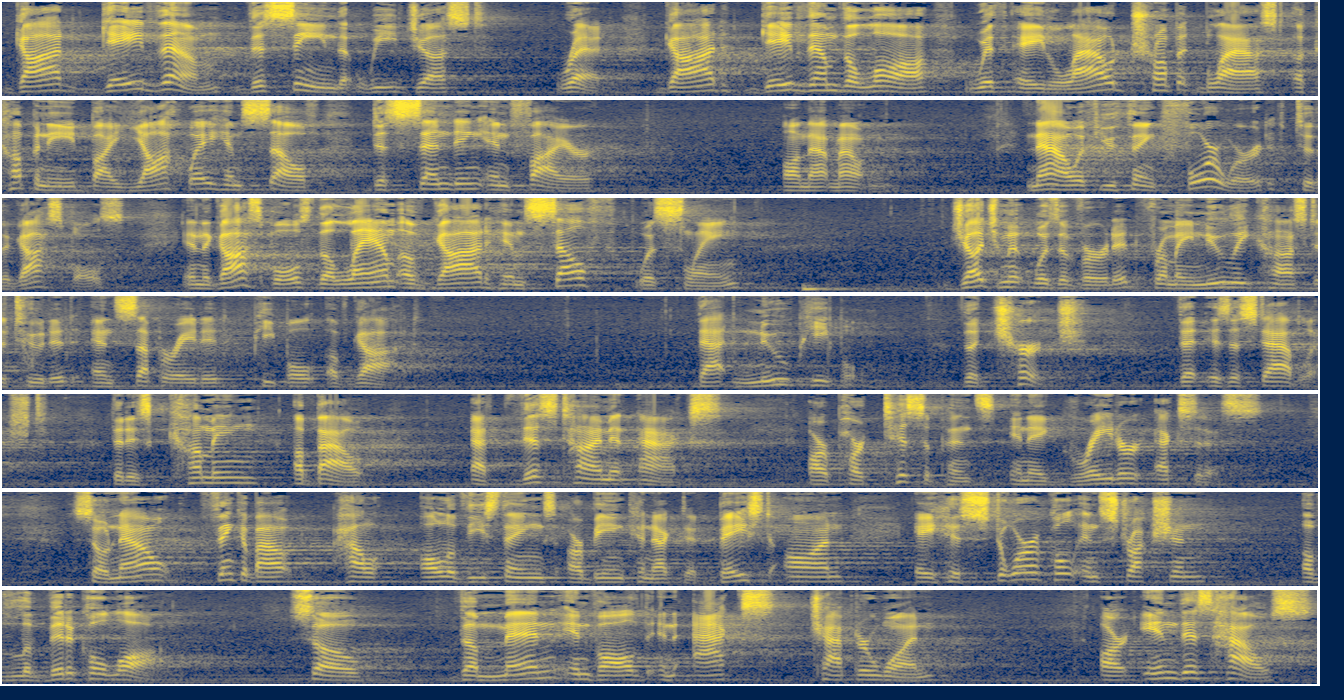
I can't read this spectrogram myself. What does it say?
God gave them this scene that we just read. God gave them the law with a loud trumpet blast, accompanied by Yahweh Himself descending in fire on that mountain. Now, if you think forward to the Gospels, in the Gospels, the Lamb of God Himself was slain. Judgment was averted from a newly constituted and separated people of God. That new people, the church, that is established, that is coming about at this time in Acts, are participants in a greater exodus. So now think about how all of these things are being connected based on a historical instruction of Levitical law. So the men involved in Acts chapter 1 are in this house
